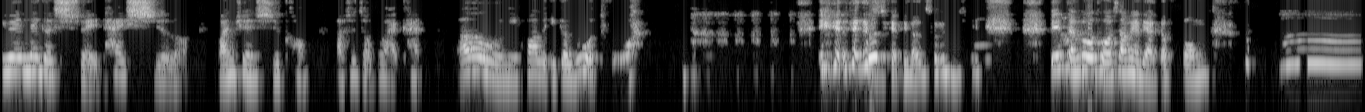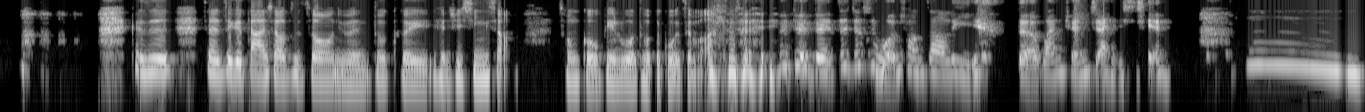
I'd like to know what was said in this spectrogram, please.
因为那个水太湿了，完全失控。老师走过来看，哦，你画了一个骆驼。因为那个水流出去，变成骆驼上面两个峰。可是，在这个大笑之中，你们都可以很去欣赏从狗变骆驼的过程嘛？对不对？对对对，这就是我创造力的完全展现。嗯，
